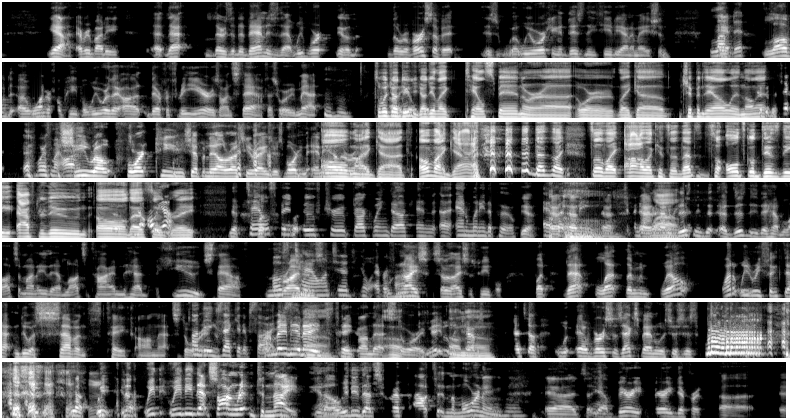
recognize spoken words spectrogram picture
yeah everybody uh, that there's an advantage to that. We've worked you know the, the reverse of it is we were working at disney tv animation Loved it. loved uh, wonderful people we were there uh, there for three years on staff that's where we met Mhm. so what y'all uh, do? you'll- Did y'all do like TaleSpin or uh or like uh Chippendale and all that? Where's my she wrote 14 Chip 'n Dale Rescue Rangers more than any Oh other my writer. god! Oh my god! that's like so like oh look so that's so old school Disney afternoon. Oh, that's Oh, so yeah. great. Yeah TaleSpin, but- Goof Troop, Darkwing Duck, and uh, and Winnie the Pooh. yeah And, but, and- I mean. And And, Wow. and Disney, at Disney, they had lots of money. They had lots of time. They had a huge staff. most writers. talented you'll ever find. Nice, some of the nicest people. But that let them. Well, why don't we rethink that and do a seventh take on that story, on the executive side. or maybe an so- eighth take on that Oh. story? Maybe we Oh can no! it's a w- uh, versus X Men, which is just. you know, we you know we we need that song written tonight. You know, we need that script out in the morning. Mhm. And so, Yeah. yeah, very very different uh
